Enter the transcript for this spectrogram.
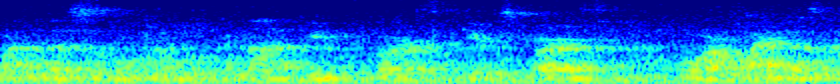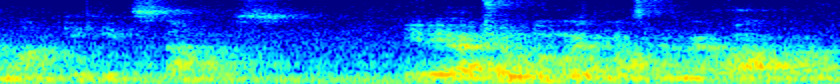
when does a woman who cannot give birth gives birth, or why does a monkey eat stones, Или о чем думает масляная лампа.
